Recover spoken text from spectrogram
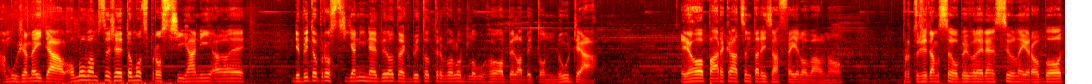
A můžeme jít dál. Omlouvám se, že je to moc prostříhaný, ale kdyby to prostříhaný nebylo, tak by to trvalo dlouho a byla by to nuda. Jo, párkrát jsem tady zafejloval, no. Protože tam se objevil jeden silný robot,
